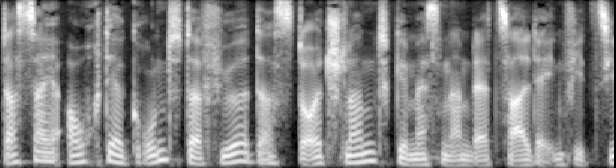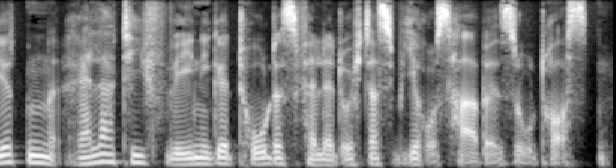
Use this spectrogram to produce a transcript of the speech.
Das sei auch der Grund dafür, dass Deutschland, gemessen an der Zahl der Infizierten, relativ wenige Todesfälle durch das Virus habe, so Drosten.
